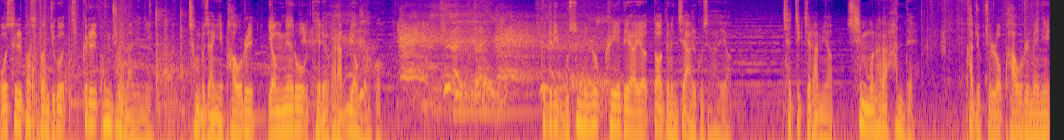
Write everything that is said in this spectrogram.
옷을 벗어 던지고 티끌을 공중에 날리니 천부장이 바울을 영내로 데려가라 명하고 그들이 무슨 일로 그에 대하여 떠드는지 알고자 하여 채찍질하며 신문하라 한데 가죽줄로 바울을 매니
